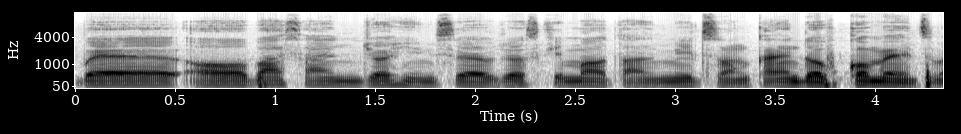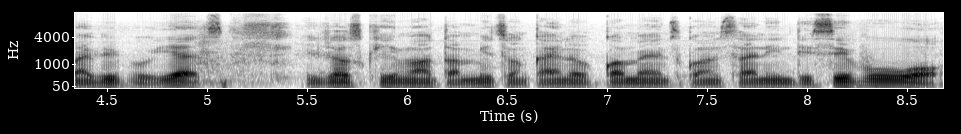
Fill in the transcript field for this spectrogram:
Where Obasanjo himself just came out and made some kind of comments, my people. Yes, he just came out and made some kind of comments concerning the civil war.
